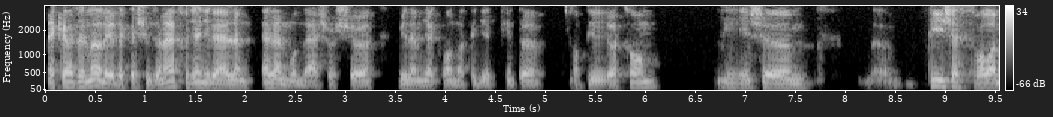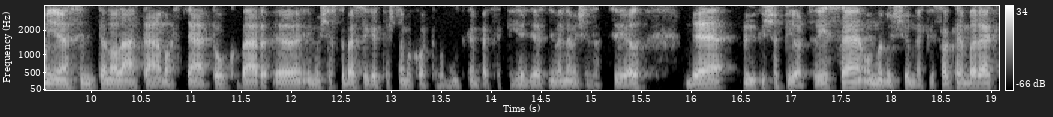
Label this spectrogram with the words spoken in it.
Nekem ez egy nagyon érdekes üzenet, hogy ennyire ellen, ellenmondásos vélemények vannak egyébként a piacon, és ti is ezt valamilyen szinten alátámasztjátok, bár én most ezt a beszélgetést nem akartam a bootcampekre kihegyezni, mert nem is ez a cél, de ők is a piac része, onnan is jönnek ki szakemberek,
